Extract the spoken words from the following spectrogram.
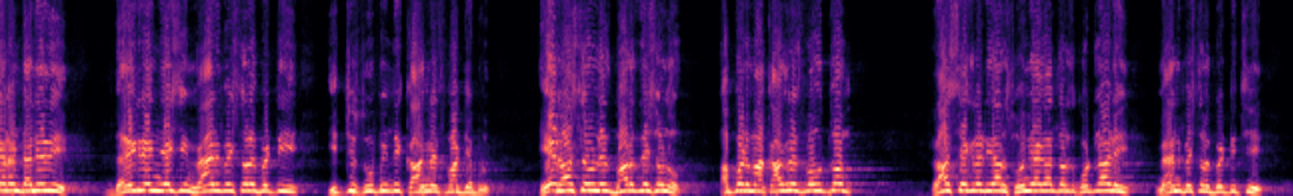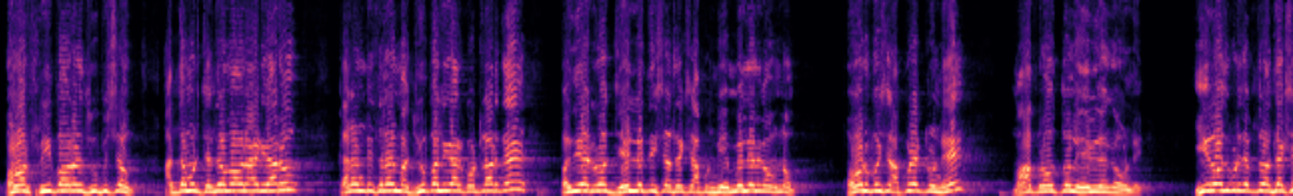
కరెంట్ అనేది ధైర్యం చేసి మేనిఫెస్టోలో పెట్టి ఇచ్చి చూపింది కాంగ్రెస్ పార్టీ అప్పుడు. ఏ రాష్ట్రంలో లేదు భారతదేశంలో. అప్పటి మా కాంగ్రెస్ ప్రభుత్వం రాజశేఖర రెడ్డి గారు సోనియా గాంధీ తర్వాత కొట్లాడి మేనిఫెస్టోలో పెట్టించి పవర్ ఫ్రీ పవర్ అని చూపించాం అంతకుముందు చంద్రబాబు నాయుడు గారు కరెంట్ ఇస్తారని మా జూపల్లి గారు కొట్లాడితే పదిహేడు రోజు జైల్లో తీసిన అధ్యక్ష అప్పుడు మేము ఎమ్మెల్యేలుగా ఉన్నాం. పవర్ పొజిషన్ అప్పుడు ఎట్లుండే? మా ప్రభుత్వంలో ఏ విధంగా ఉండే? ఈ రోజు కూడా చెప్తున్నా అధ్యక్ష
